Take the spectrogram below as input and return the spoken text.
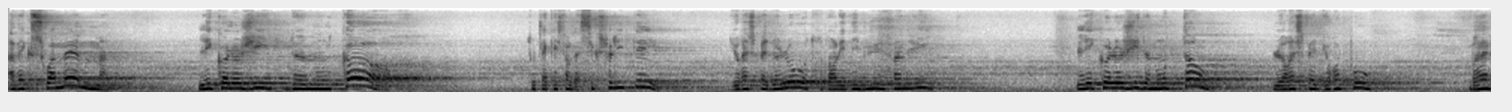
avec soi-même, l'écologie de mon corps, toute la question de la sexualité, du respect de l'autre dans les débuts et fins de vie. L'écologie de mon temps, le respect du repos. Bref,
